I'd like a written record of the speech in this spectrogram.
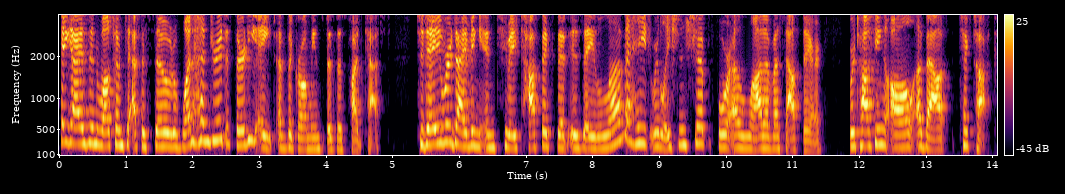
Hey guys, and welcome to episode 138 of the Girl Means Business podcast. Today, we're diving into a topic that is a love hate relationship for a lot of us out there. We're talking all about TikTok.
